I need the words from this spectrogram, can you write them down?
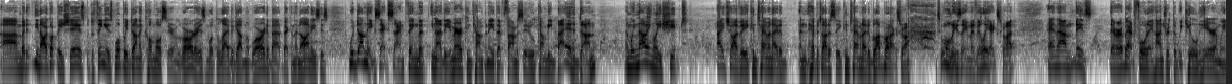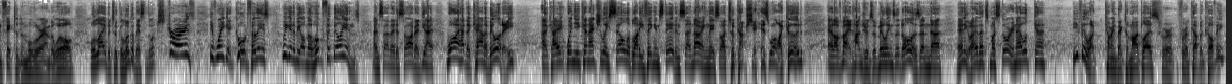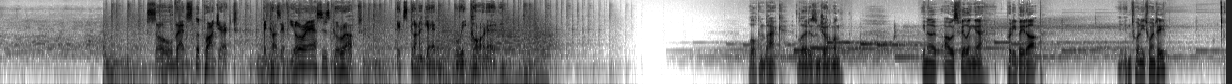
Um, but you know, I got these shares. But the thing is, what we'd done at Commonwealth Serum Laboratories and what the Labor government worried about back in the nineties is we'd done the exact same thing that you know the American company, that pharmaceutical company Bayer had done, and we knowingly shipped HIV contaminated and hepatitis C contaminated blood products, right, to all these haemophiliacs, right? And um, there's there are about 1,400 that we killed here and we infected them all around the world. Well, Labor took a look at this and thought, Struth, if we get caught for this, we're going to be on the hook for billions. And so they decided, you know, why have accountability? Okay, when you can actually sell the bloody thing instead. And so, knowing this, I took up shares while I could, and I've made hundreds of millions of dollars. And uh, anyway, that's my story. Now, look, uh, do you feel like coming back to my place for, for a cup of coffee? So that's the project. Because if your ass is corrupt, it's gonna get recorded. Welcome back, ladies and gentlemen. You know, I was feeling uh, pretty beat up in 2020.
